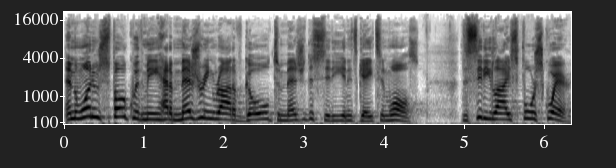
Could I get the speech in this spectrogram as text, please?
And the one who spoke with me had a measuring rod of gold to measure the city and its gates and walls. The city lies four square,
